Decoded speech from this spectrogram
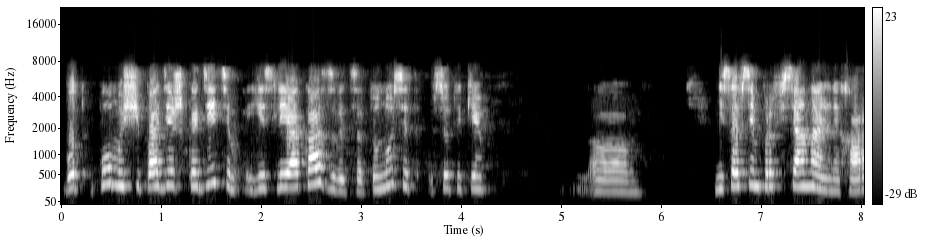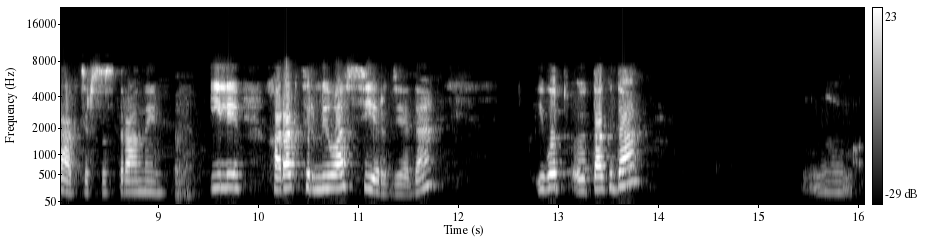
Вот помощь и поддержка детям, если и оказывается, то носит все-таки э, не совсем профессиональный характер со стороны или характер милосердия, да? И вот э, тогда в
